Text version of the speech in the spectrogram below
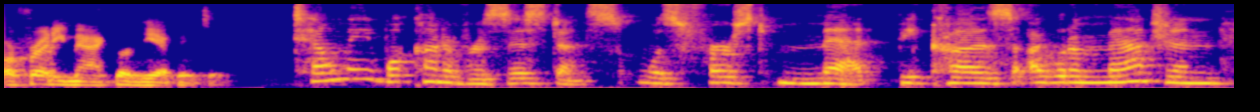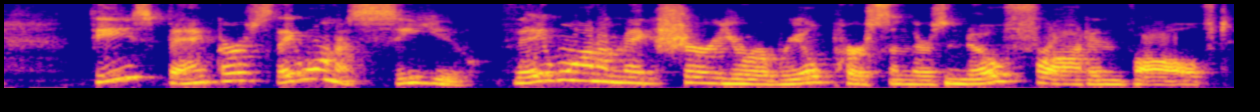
or Freddie Mac or the FHA. Tell me what kind of resistance was first met because I would imagine these bankers, they want to see you. They want to make sure you're a real person. There's no fraud involved.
